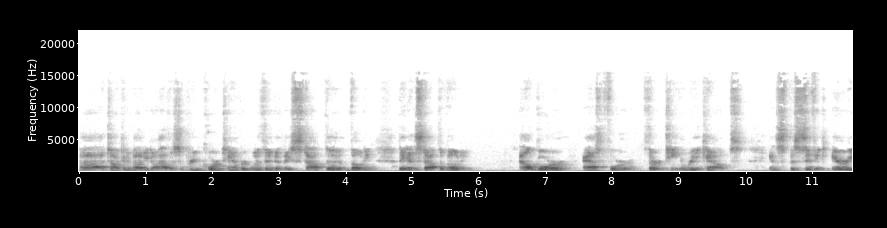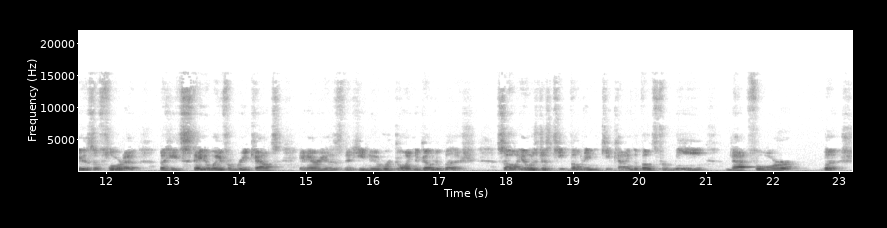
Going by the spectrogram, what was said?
uh, talking about you know how the Supreme Court tampered with it and they stopped the voting. They didn't stop the voting. Al Gore asked for 13 recounts in specific areas of Florida, but he stayed away from recounts in areas that he knew were going to go to Bush. So it was just keep voting, keep counting the votes for me, not for Bush.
